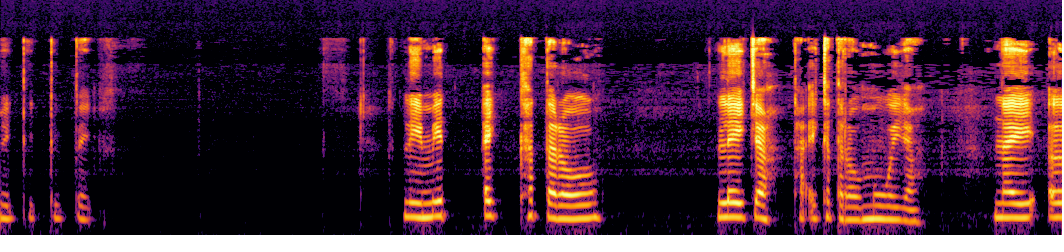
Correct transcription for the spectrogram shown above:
រិចតិចតិចពេក limit x ខិតទៅលេខចាស់ ថា x គិតទៅ1ចានៃ e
